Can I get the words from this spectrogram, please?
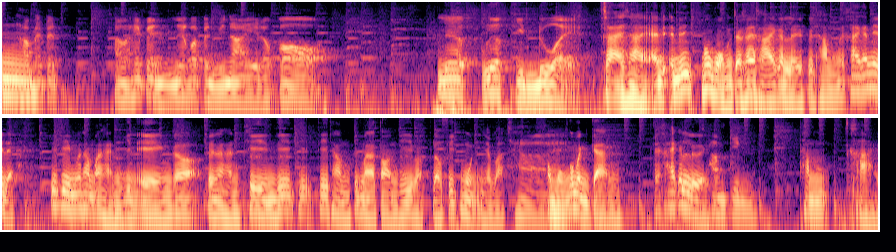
ำทำให้เป็นทำให้เป็นเรียกว่าเป็นวินัยแล้วก็ เลือกเลือกกินด้วย ใช่ใช่อันนี้อันนี้พวกผมจะคล้ายๆกันเลยคือทำคล้ายๆกันนี่แหละพี่ฟิล์มก็ทำอาหารกินเอง ก็เป็นอาหารคลีนที่ที่ที่ทำขึ้นมาตอนที่แบบเราฟิตหุ่นใช่ปะใช่ ของผมก็เหมือนกันคล้ายๆกันเลยทำกินทำขาย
